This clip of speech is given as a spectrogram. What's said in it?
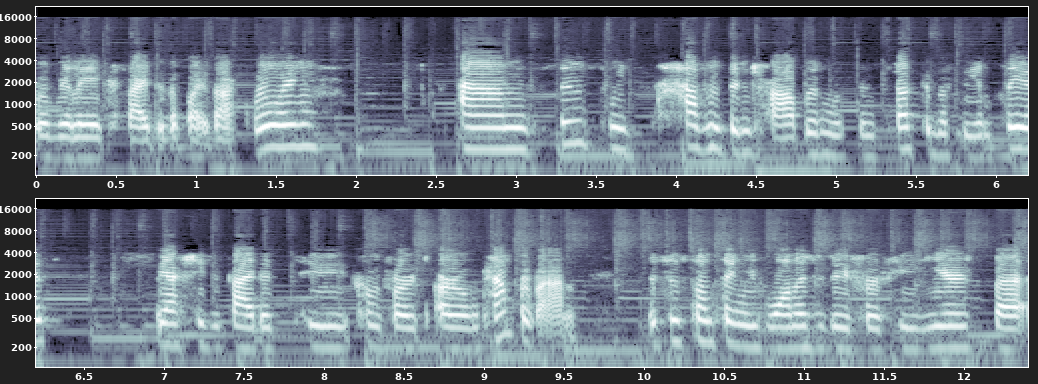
we're really excited about that growing. And since we haven't been traveling, we've been stuck in the same place, we actually decided to convert our own camper van. This is something we've wanted to do for a few years, but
